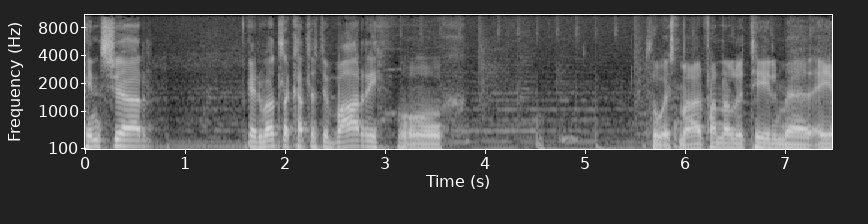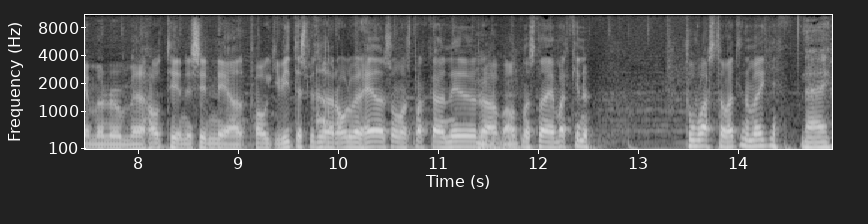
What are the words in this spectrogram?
Hins vegar erum við öll að kalla eftir vari og þú veist, maður fann alveg til með eigamönnum með hátíðinni sinni að fá ekki vítaspillu þar Ólfur Heiðarsson var sparkaði niður af átnarsnæði markinu. Þú varst á vellinu með ekki? Nei,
